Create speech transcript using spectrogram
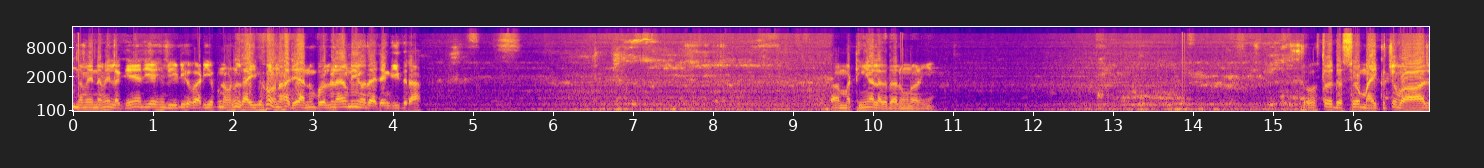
ਨਵੇਂ ਨਵੇਂ ਲੱਗੇ ਆ ਜੀ ਅਸੀਂ ਵੀਡੀਓ ਵਾਡੀਓ ਬਣਾਉਣ ਲਾਈਵ ਹੋਣਾ ਜੇ ਸਾਨੂੰ ਬੋਲਣਾ ਵੀ ਨਹੀਂ ਆਉਂਦਾ ਚੰਗੀ ਤਰ੍ਹਾਂ। ਆ ਮੱਠੀਆਂ ਲੱਗਦਾ ਲੂਣ ਵਾਲੀਆਂ। ਦੋਸਤੋ ਦੱਸਿਓ ਮਾਈਕ ਚ ਆਵਾਜ਼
